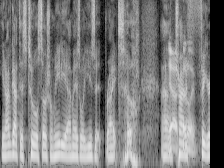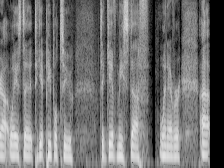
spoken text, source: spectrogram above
you know, I've got this tool, social media. I may as well use it. Right. So I'm Yeah, trying totally. to figure out ways to, to get people to, to give me stuff whenever. Uh,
